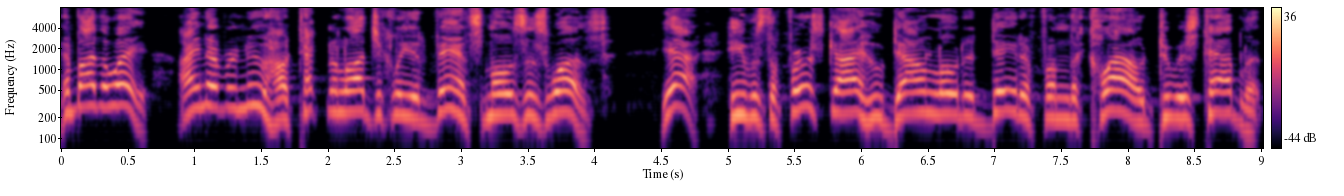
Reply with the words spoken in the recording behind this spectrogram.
And by the way, I never knew how technologically advanced Moses was. Yeah, he was the first guy who downloaded data from the cloud to his tablet.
